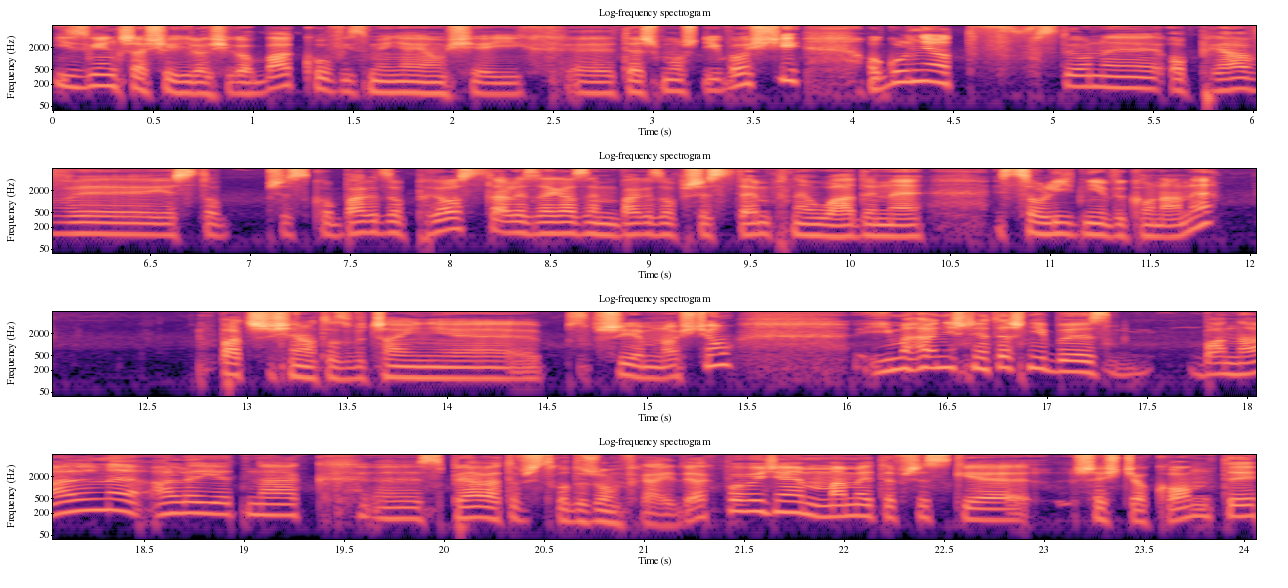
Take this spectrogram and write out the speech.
i zwiększa się ilość robaków i zmieniają się ich e, też możliwości. Ogólnie od strony oprawy jest to wszystko bardzo proste, ale zarazem bardzo przystępne, ładne, solidnie wykonane patrzy się na to zwyczajnie z przyjemnością i mechanicznie też niby jest banalne, ale jednak e, sprawia to wszystko dużą frajdę. Jak powiedziałem, mamy te wszystkie sześciokąty,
